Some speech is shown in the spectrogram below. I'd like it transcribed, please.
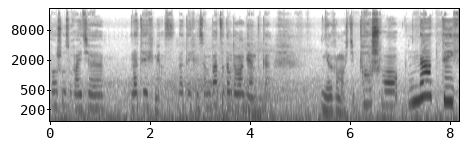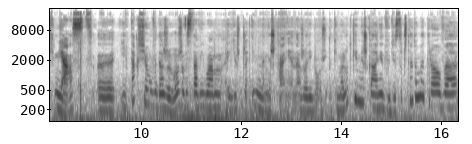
poszło, słuchajcie, natychmiast, natychmiast, mam bardzo dobrą agentkę nieruchomości. Poszło natychmiast yy, i tak się wydarzyło, że wystawiłam jeszcze inne mieszkanie na Żoliborzu. Takie malutkie mieszkanie, 24-metrowe,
